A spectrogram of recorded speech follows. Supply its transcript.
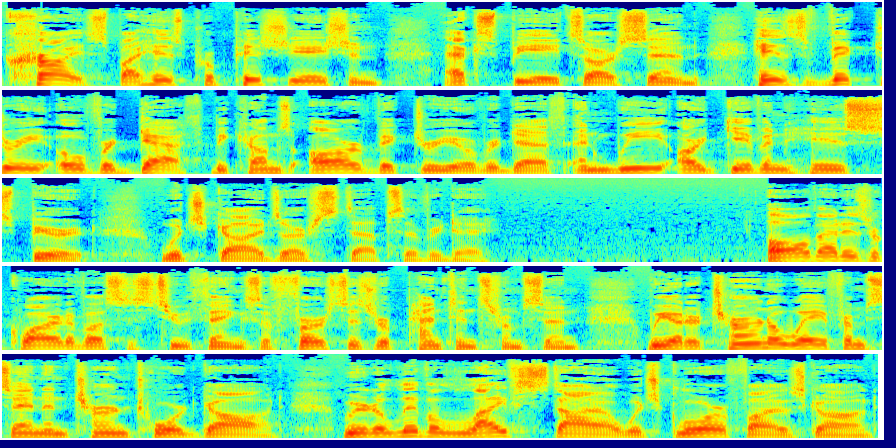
Christ, by his propitiation, expiates our sin. His victory over death becomes our victory over death, and we are given his Spirit, which guides our steps every day. All that is required of us is two things. The first is repentance from sin. We are to turn away from sin and turn toward God. We are to live a lifestyle which glorifies God.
